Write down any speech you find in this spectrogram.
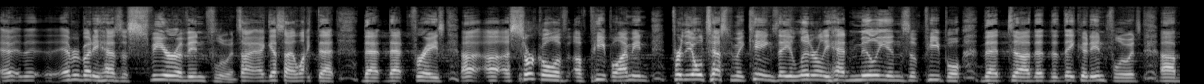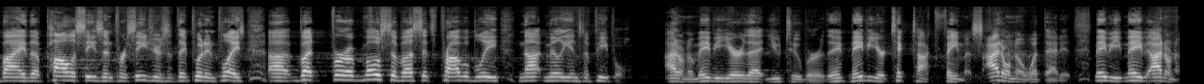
Everybody has a sphere of influence. I, I guess I like that that that phrase. Uh, a, a, circle of, of people. I mean, for the Old Testament kings, they literally had millions of people that uh, that, that they could influence uh, by the policies and procedures that they put in place. Uh, but for most of us, it's probably not millions of people. I don't know. Maybe you're that YouTuber. Maybe you're TikTok famous. I don't know what that is. Maybe maybe I don't know.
